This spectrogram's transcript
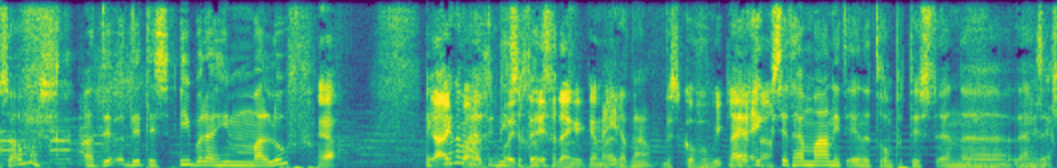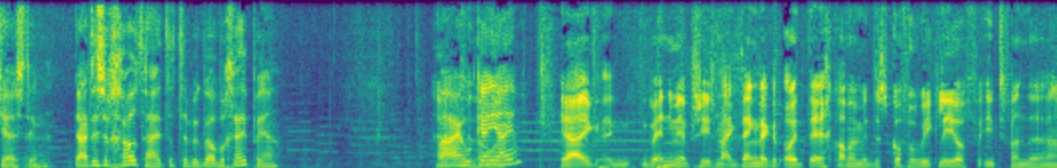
Zomers. Eh, dit, dit is Ibrahim Malouf. Ja. Ik ja, ken ik hem eigenlijk niet zo goed. tegen, denk ik. In mijn dat nou? Discover Weekly Nee, of zo. ik zit helemaal niet in de trompetisten en, eh, en de echt, jazz dingen. Ja, het is een grootheid. Dat heb ik wel begrepen, ja. Ja, maar hoe ken jij hem? Ja, ik, ik, ik weet niet meer precies, maar ik denk dat ik het ooit tegenkwam in met Discover Weekly of iets van de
